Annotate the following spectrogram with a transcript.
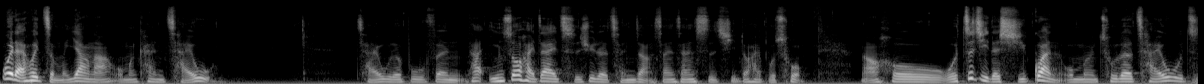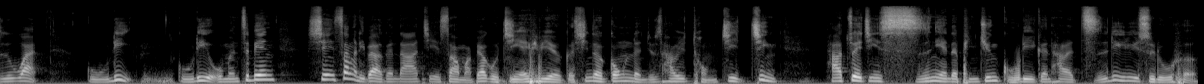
未来会怎么样呢？我们看财务。财务的部分，它营收还在持续的成长，三三四七都还不错。然后我自己的习惯，我们除了财务之外，股利，股利，我们这边先上个礼拜有跟大家介绍嘛，标股金 APP 有个新的功能，就是它会统计近它最近十年的平均股利跟它的殖利率是如何。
